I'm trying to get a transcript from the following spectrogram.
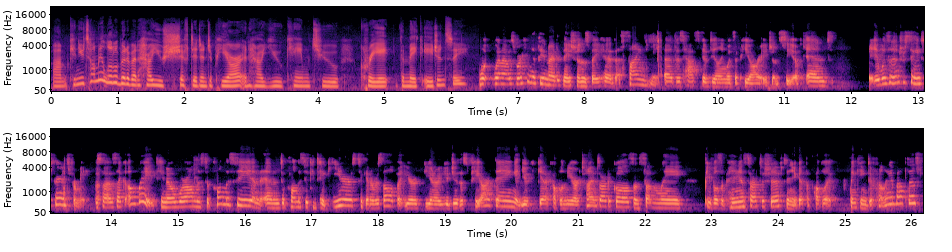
um, can you tell me a little bit about how you shifted into PR and how you came to create the Make Agency? When I was working at the United Nations, they had assigned me uh, the task of dealing with the PR agency. And it was an interesting experience for me. So I was like, oh wait, you know, we're on this diplomacy and, and diplomacy can take years to get a result, but you're you know, you do this PR thing and you get a couple New York Times articles and suddenly people's opinions start to shift and you get the public thinking differently about this,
